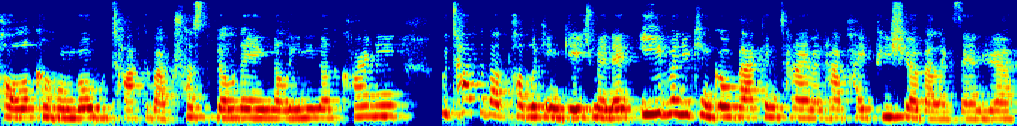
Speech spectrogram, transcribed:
Paula Kahumbo, who talked about trust building, Nalini Nadkarni, who talked about public engagement. And even you can go back in time and have Hypatia of Alexandria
